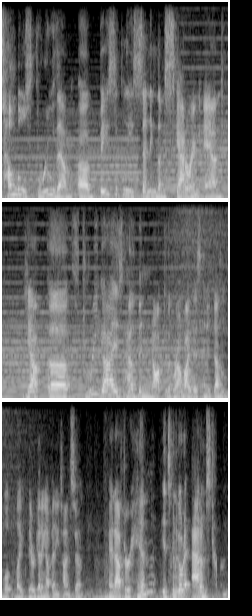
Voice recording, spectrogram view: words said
tumbles through them, uh, basically sending them scattering. And yeah, uh, three guys have been knocked to the ground by this, and it doesn't look like they're getting up anytime soon. And after him, it's going to go to Adam's turn.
